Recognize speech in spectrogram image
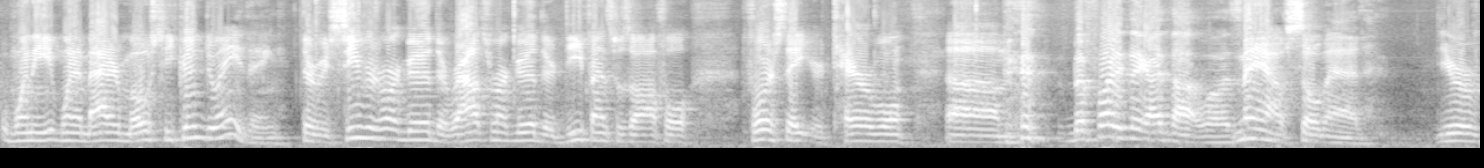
when he when it mattered most, he couldn't do anything. Their receivers weren't good. Their routes weren't good. Their defense was awful. Florida State, you're terrible. Um, the funny thing I thought was, man, I was so mad. You were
